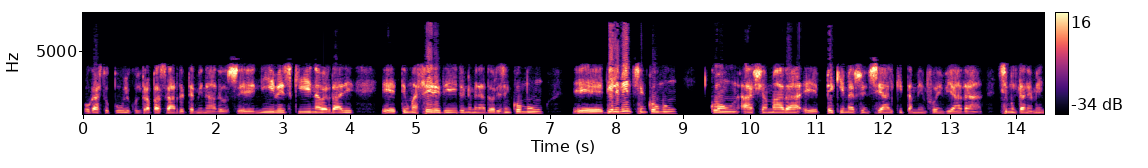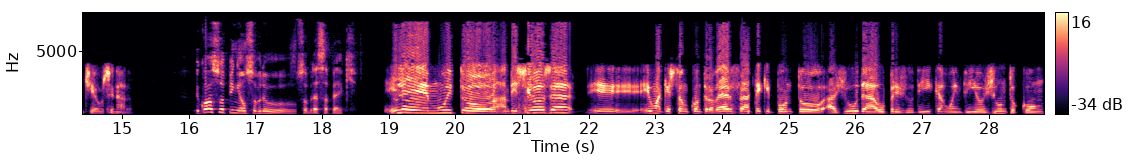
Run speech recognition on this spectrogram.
o gasto público ultrapassar determinados eh, níveis, que, na verdade, eh, tem uma série de denominadores em comum, eh, de elementos em comum, com a chamada eh, PEC emergencial que também foi enviada simultaneamente ao Senado. E qual a sua opinião sobre, o, sobre essa PEC? Ela é muito ambiciosa, eh, é uma questão controversa até que ponto ajuda ou prejudica o envio junto com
